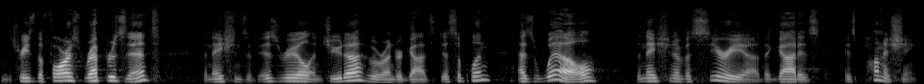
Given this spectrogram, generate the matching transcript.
And the trees of the forest represent the nations of Israel and Judah, who are under God's discipline, as well the nation of Assyria that God is, is punishing.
